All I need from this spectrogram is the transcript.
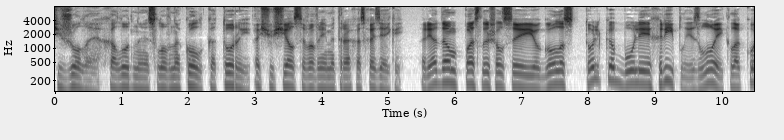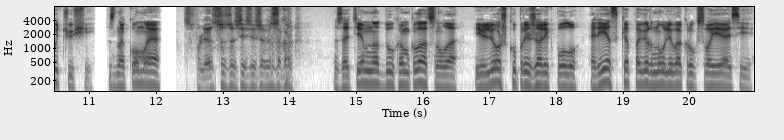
Тяжелое, холодное, словно кол, который ощущался во время траха с хозяйкой. Рядом послышался ее голос, только более хриплый, злой, клокочущий, знакомая Затем над духом клацнуло, и Лешку прижали к полу, резко повернули вокруг своей оси.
